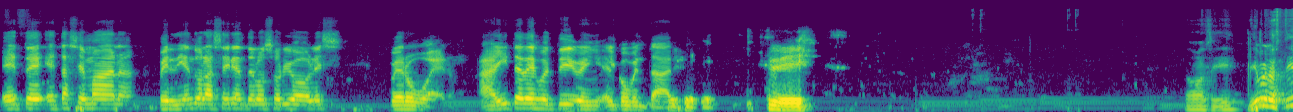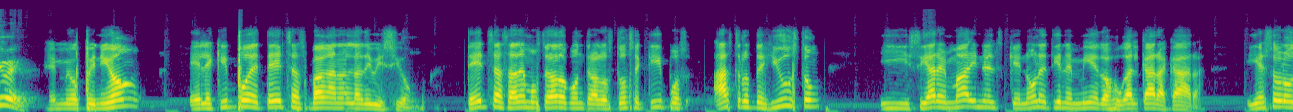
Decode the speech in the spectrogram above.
este, esta semana, perdiendo la serie ante los Orioles. Pero bueno, ahí te dejo, Steven, el comentario. Sí. No, sí. Dímelo, Steven. En mi opinión, el equipo de Texas va a ganar la división. Texas ha demostrado contra los dos equipos, Astros de Houston y Seattle Mariners, que no le tienen miedo a jugar cara a cara. Y eso lo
